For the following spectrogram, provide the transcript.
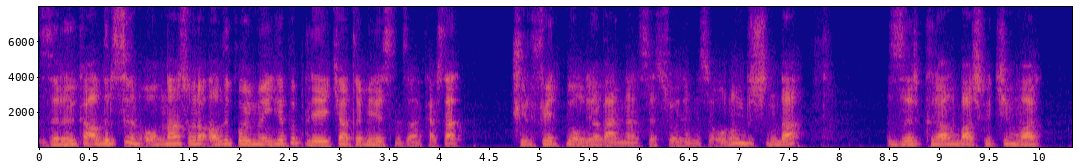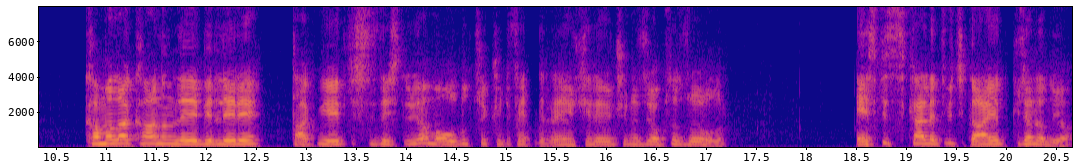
zırhı kaldırsın. Ondan sonra alıkoymayı yapıp L2 atabilirsiniz arkadaşlar külfetli oluyor benden size söylemesi. Onun dışında zırh kıran başka kim var? Kamala Khan'ın L1'leri takviye etkisizleştiriyor ama oldukça külfetli. R3, R3'ünüz yoksa zor olur. Eski Scarlet Witch gayet güzel alıyor.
